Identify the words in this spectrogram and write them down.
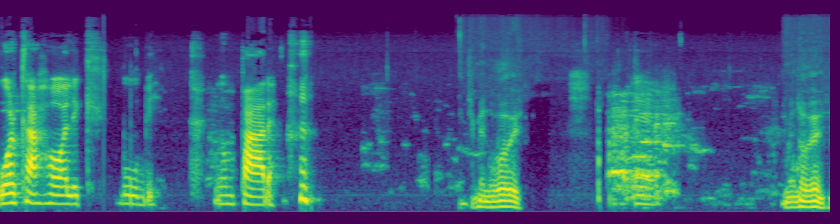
Workaholic, booby. Não para. Diminui. É, Diminui.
